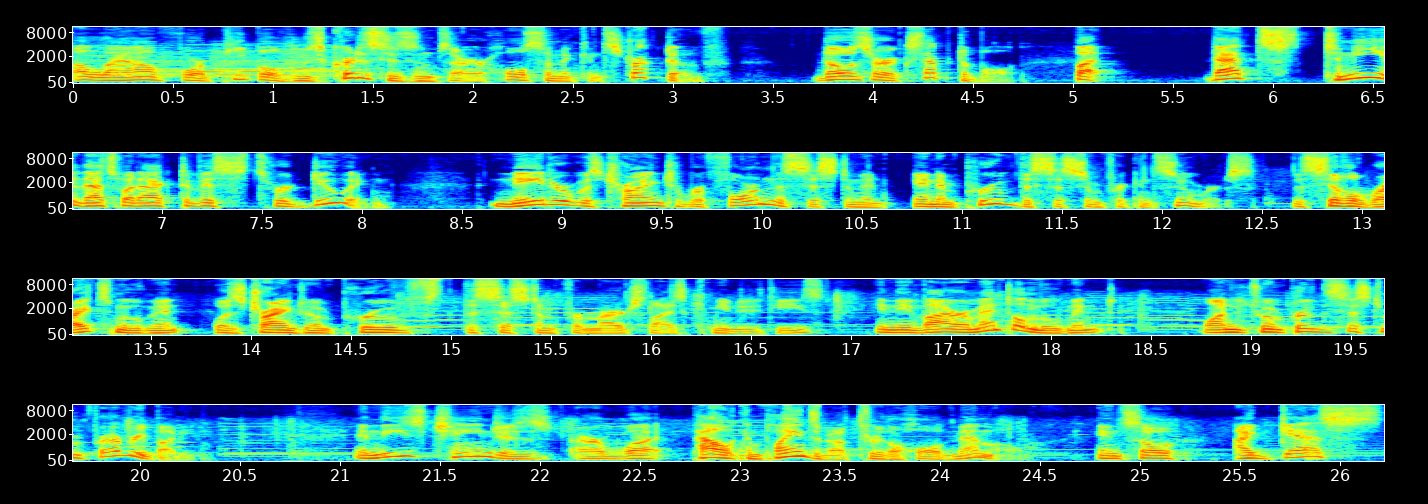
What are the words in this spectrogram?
allow for people whose criticisms are wholesome and constructive. Those are acceptable. But that's, to me, that's what activists were doing. Nader was trying to reform the system and, and improve the system for consumers. The civil rights movement was trying to improve the system for marginalized communities, and the environmental movement wanted to improve the system for everybody. And these changes are what Powell complains about through the whole memo. And so I guess,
